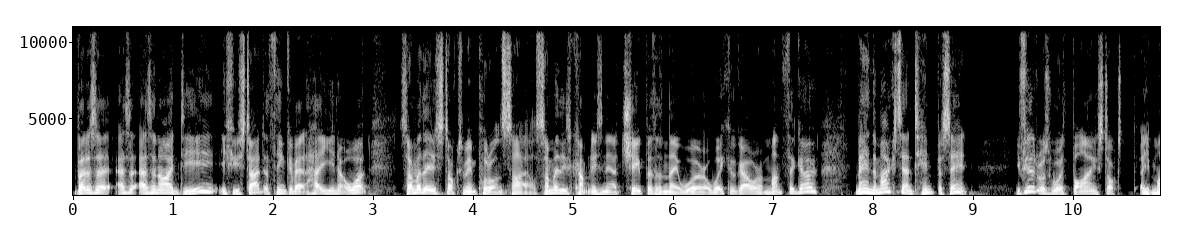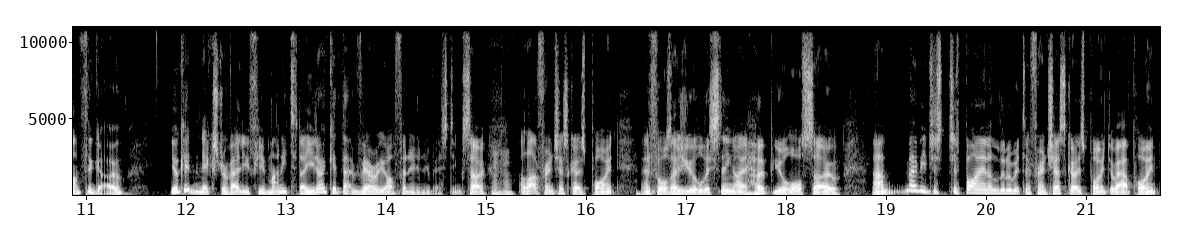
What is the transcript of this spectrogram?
But as, a, as, a, as an idea, if you start to think about, hey, you know what? Some of these stocks have been put on sale. Some of these companies are now cheaper than they were a week ago or a month ago. Man, the market's down 10%. If you thought it was worth buying stocks a month ago, you're getting extra value for your money today. You don't get that very often in investing. So mm-hmm. I love Francesco's point. And Fools, as you're listening, I hope you'll also um, maybe just, just buy in a little bit to Francesco's point, to our point.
